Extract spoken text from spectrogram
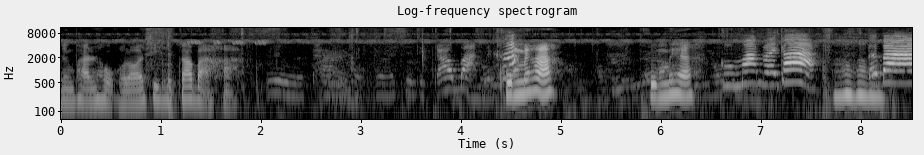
1,649บาทค่ะ หนึ่งพันหกร้อยสี่สิบเก้าบาทนะคะคุ้มไหมคะ คุ้มไหมคะ กูมากเลยค่ะ บ๊ายบาย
